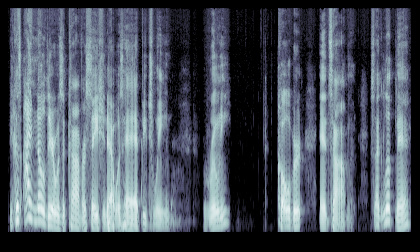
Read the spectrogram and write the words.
because I know there was a conversation that was had between Rooney, Colbert, and Tomlin. It's like, look, man,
